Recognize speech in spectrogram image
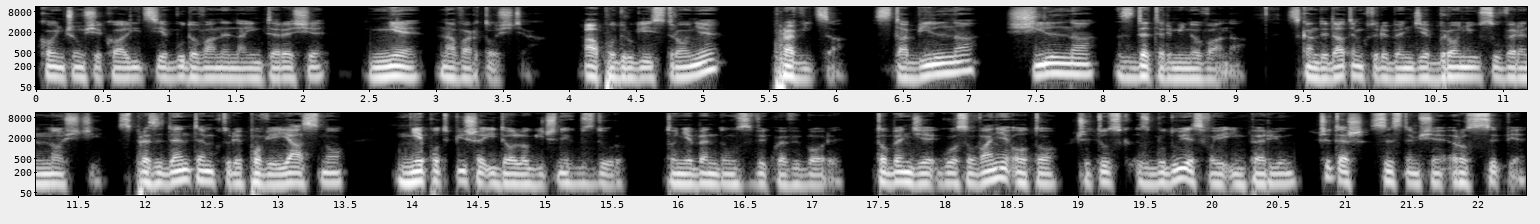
kończą się koalicje budowane na interesie, nie na wartościach. A po drugiej stronie prawica. Stabilna, silna, zdeterminowana. Z kandydatem, który będzie bronił suwerenności. Z prezydentem, który powie jasno, nie podpisze ideologicznych bzdur. To nie będą zwykłe wybory. To będzie głosowanie o to, czy Tusk zbuduje swoje imperium, czy też system się rozsypie.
